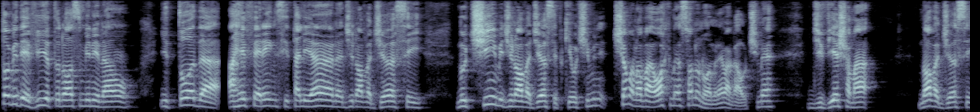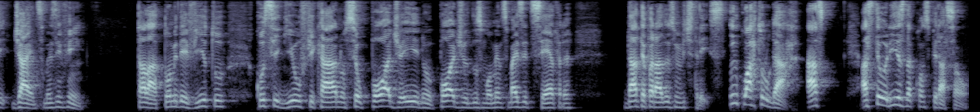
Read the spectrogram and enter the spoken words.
Tommy DeVito, nosso meninão, e toda a referência italiana de Nova Jersey, no time de Nova Jersey, porque o time chama Nova York, mas é só no nome, né, Magal? O time é, devia chamar Nova Jersey Giants, mas enfim. Tá lá, Tommy DeVito conseguiu ficar no seu pódio aí, no pódio dos momentos mais etc. da temporada 2023. Em quarto lugar, as, as teorias da conspiração.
